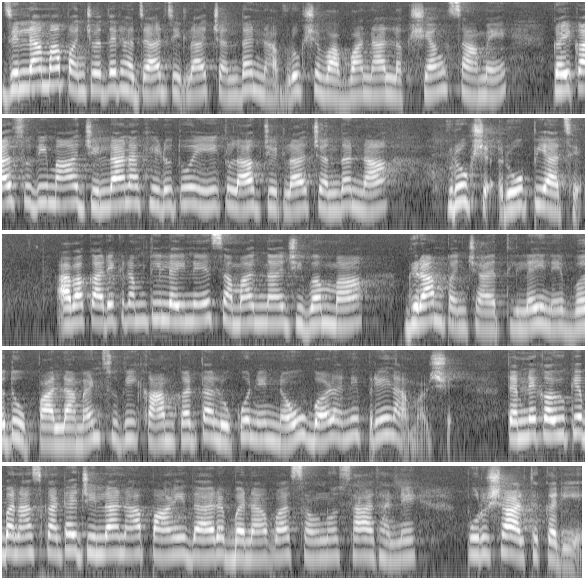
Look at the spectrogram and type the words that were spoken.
જિલ્લામાં પંચોતેર હજાર જેટલા ચંદનના વૃક્ષ વાવવાના લક્ષ્યાંક સામે ગઈકાલ સુધીમાં જિલ્લાના ખેડૂતોએ એક લાખ જેટલા ચંદનના વૃક્ષ રોપ્યા છે. આવા કાર્યક્રમથી લઈને સમાજના જીવનમાં, ગ્રામ પંચાયતથી લઈને વધુ પાર્લામેન્ટ સુધી કામ કરતા લોકોને નવું બળ અને પ્રેરણા મળશે. તેમણે કહ્યું કે બનાસકાંઠા જિલ્લાના પાણીદાર બનાવવા સૌનો સાથ અને પુરુષાર્થ કરીએ.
